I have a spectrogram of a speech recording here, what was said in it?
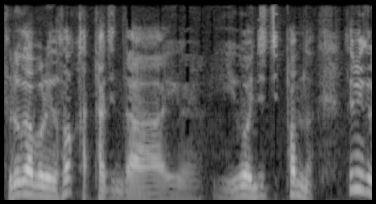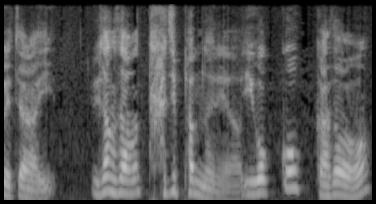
들어가 버려서 같아진다 이거예요. 이거 이제 집합론. 쌤이 그랬잖아. 이 위상사항은 다 집합론이에요. 이거 꼭 가서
